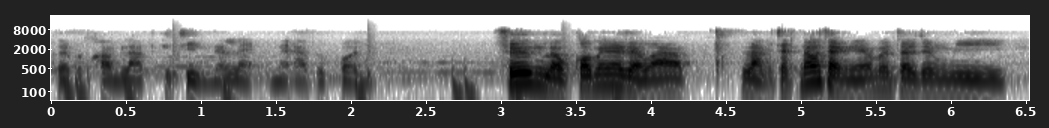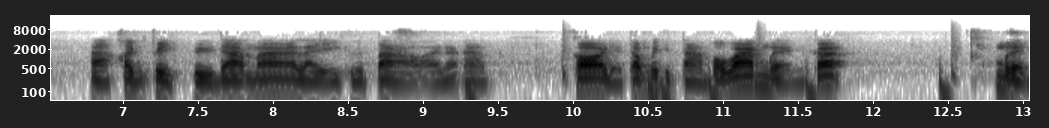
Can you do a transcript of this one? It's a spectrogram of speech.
เกิดเป็นความรักที่จริงนั่นแหละนะครับ ทุกคน ซึ่งเราก็ไม่แน่ใจว่าหลังจากนอกจากนี้มันจะยังมีอ่าคอนฟ lict หรือดราม่าอะไรอีกหรือเปล่านะครับ ก็เดี๋ยวต้องไปติดตาม เพราะว่าเหมือนก็เหมือน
